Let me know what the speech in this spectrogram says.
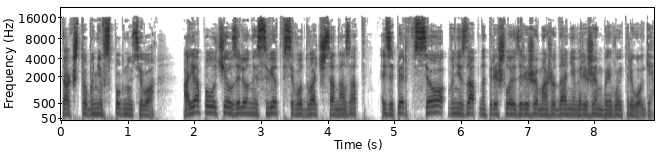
так, чтобы не вспугнуть его. А я получил зеленый свет всего два часа назад. И теперь все внезапно перешло из режима ожидания в режим боевой тревоги.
